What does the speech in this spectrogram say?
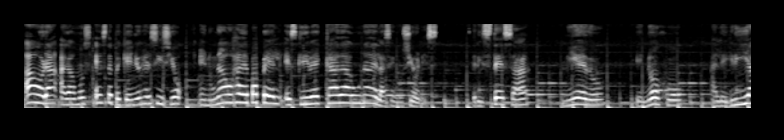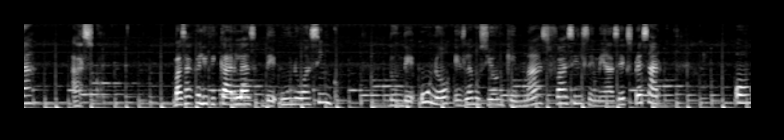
Ahora hagamos este pequeño ejercicio. En una hoja de papel escribe cada una de las emociones. Tristeza, miedo, enojo, alegría, asco. Vas a calificarlas de 1 a 5 donde uno es la emoción que más fácil se me hace expresar o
